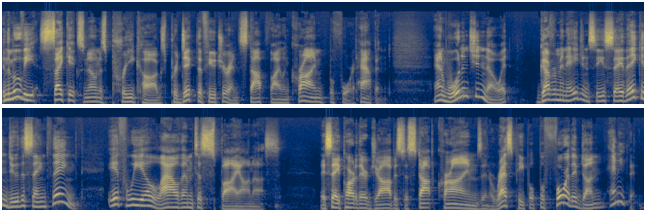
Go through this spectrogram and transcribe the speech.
In the movie, psychics known as precogs predict the future and stop violent crime before it happened. And wouldn't you know it, Government agencies say they can do the same thing if we allow them to spy on us. They say part of their job is to stop crimes and arrest people before they've done anything.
